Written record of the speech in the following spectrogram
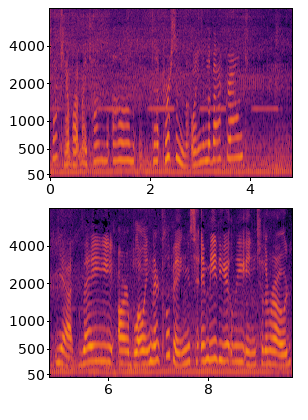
So I can't bite my tongue. Um, that person mowing in the background, yeah, they are blowing their clippings immediately into the road.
